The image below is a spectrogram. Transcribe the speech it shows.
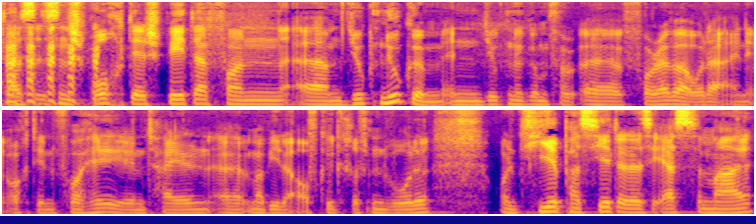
Das ist ein Spruch, der später von ähm, Duke Nukem in Duke Nukem For, äh, Forever oder eine, auch den vorherigen Teilen äh, immer wieder aufgegriffen wurde. Und hier passiert er das erste Mal.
